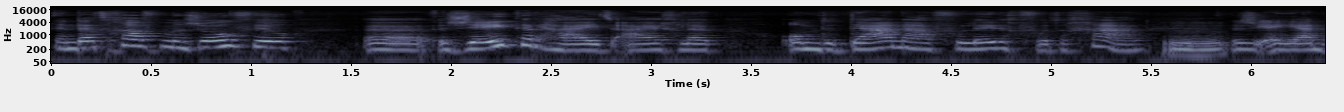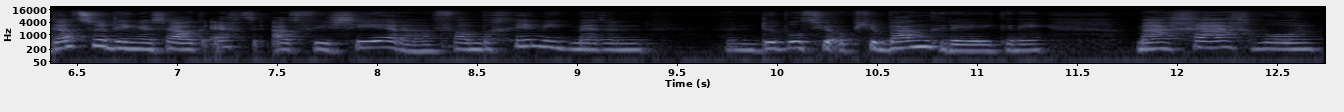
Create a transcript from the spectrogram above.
En dat gaf me zoveel uh, zekerheid eigenlijk om er daarna volledig voor te gaan. Mhm. Dus ja, ja, dat soort dingen zou ik echt adviseren. Van begin niet met een, een dubbeltje op je bankrekening. Maar ga gewoon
